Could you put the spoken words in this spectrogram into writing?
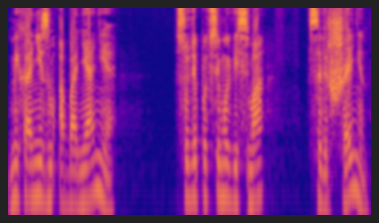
Механизм обоняния, судя по всему, весьма совершенен,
